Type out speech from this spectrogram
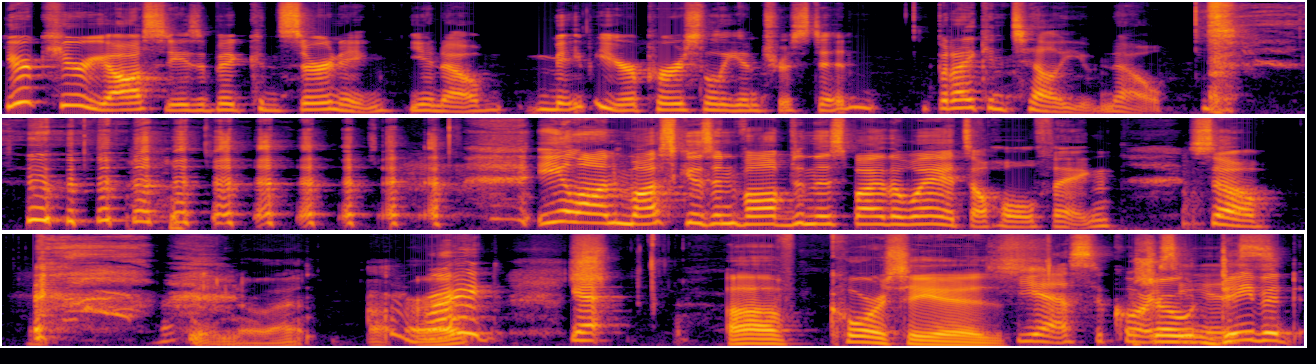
"Your curiosity is a bit concerning. You know, maybe you're personally interested, but I can tell you no." Elon Musk is involved in this, by the way. It's a whole thing. So, I didn't know that. All right. right? Yeah. Of course he is. Yes, of course. So, David,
